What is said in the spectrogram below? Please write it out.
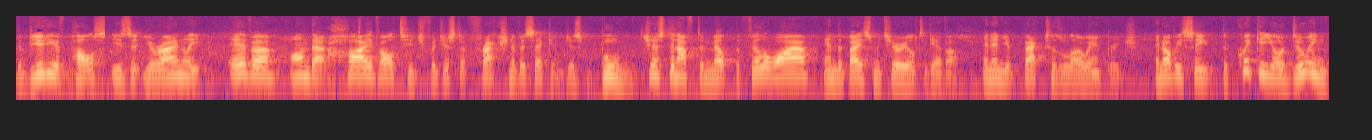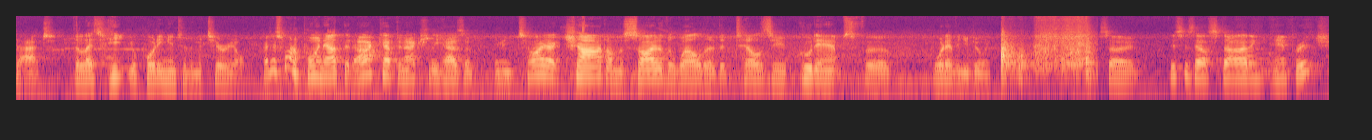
The beauty of pulse is that you're only ever on that high voltage for just a fraction of a second. Just boom, just enough to melt the filler wire and the base material together. And then you're back to the low amperage. And obviously, the quicker you're doing that, the less heat you're putting into the material. I just want to point out that Arc Captain actually has a, an entire chart on the side of the welder that tells you good amps for whatever you're doing. So this is our starting amperage,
